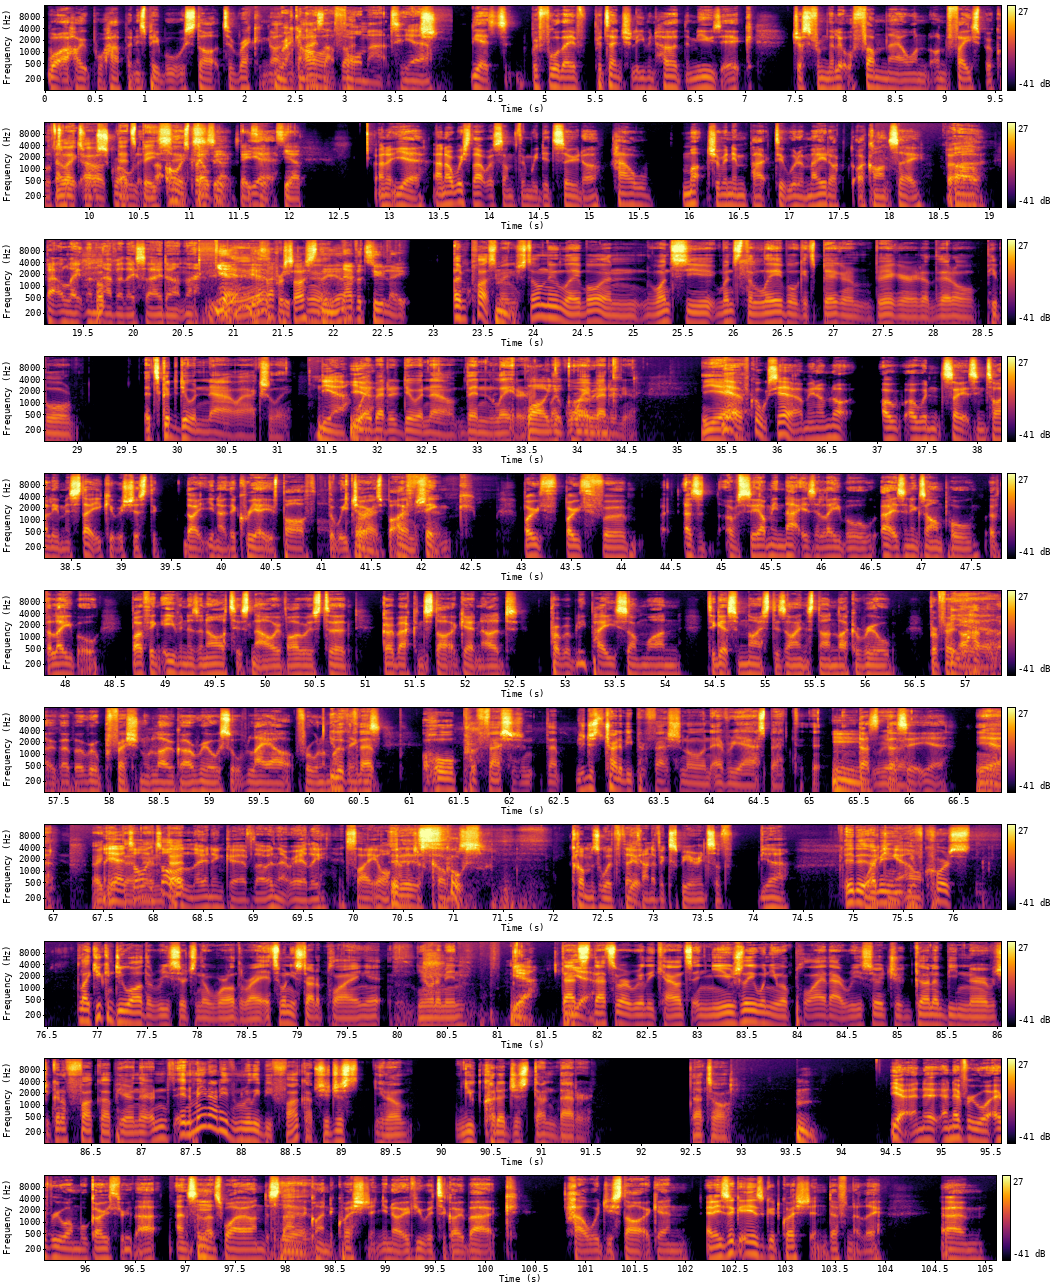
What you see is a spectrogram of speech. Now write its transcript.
what I hope will happen is people will start to recognize Recognize oh, that format. Yeah. Yes, before they've potentially even heard the music, just from the little thumbnail on, on Facebook or Twitter like, or oh, scrolling. that's like, oh, it's Basics. Basics. Yeah. Yeah. And uh, yeah, and I wish that was something we did sooner. How much of an impact it would have made, I, I can't say. But Well, uh, better late than never, they say, don't they? Yeah. Yeah, yeah, exactly. precisely, yeah. Never too late. And plus, man, Hmm. you're still a new label, and once you once the label gets bigger and bigger, that'll people. It's good to do it now, actually. Yeah. Yeah. Way better to do it now than later. While you're way growing. better. To, yeah. yeah, of course, yeah. I mean, I'm not. I, I wouldn't say it's entirely a mistake. It was just the like you know the creative path that we chose. Right, But I I, understand. think both both for as obviously, I mean that is a label. That is an example of the label. But I think even as an artist now, if I was to go back and start again, I'd probably pay someone to get some nice designs done, like a real. Prof- I have a logo, but a real professional logo, a real sort of layout for all of things. you my look at things. that whole profession. That you're just trying to be professional in every aspect. Mm. That's that's it. Yeah. Yeah, I get yeah, it's that, all man. it's all That- a learning curve, though, isn't it? Really, it's like it all It kind of just comes course. comes with the Yeah. kind of experience of yeah, It is. I mean, of course, like you can do all the research in the world, right? It's when you start applying it. You know what I mean? yeah, That's Yeah. that's where it really counts. And usually, when you apply that research, you're gonna be nervous. You're gonna fuck up here and there, and it may not even really be fuck ups. You're just, you know, you could have just done better. That's all. Hmm. Yeah, and it, and everyone everyone will go through that, and so Hmm. that's why I understand the kind of question. You know, if you were to go back, how would you start again? And it's a, it is a good question, definitely. Um,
